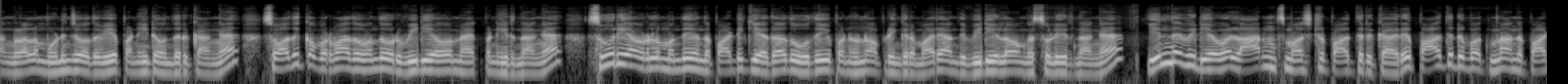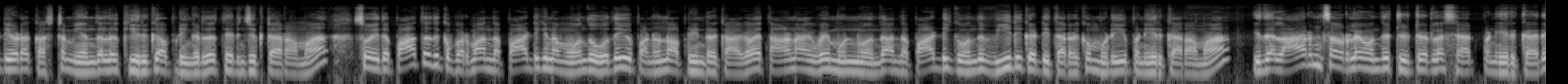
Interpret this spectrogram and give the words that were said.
தங்களால் முடிஞ்ச உதவியை பண்ணிட்டு வந்திருக்காங்க. ஸோ அதுக்கப்புறமா அது வந்து ஒரு வீடியோவை மேக் பண்ணியிருந்தாங்க. சூர்யா அவர்களும் வந்து இந்த பாட்டிக்கு ஏதாவது உதவி பண்ணணும் அப்படிங்கிற மாதிரி அந்த வீடியோவில் அவங்க சொல்லியிருந்தாங்க. இந்த வீடியோவை லாரன்ஸ் மாஸ்டர் பார்த்துருக்காரு. பார்த்துட்டு பார்த்தோம்னா அந்த பாட்டியோட கஷ்டம் எந்த அளவுக்கு இருக்குது அப்படிங்கிறத தெரிஞ்சுக்கிட்டாராமா. ஸோ இதை பார்த்ததுக்கு அப்புறமா அந்த பாட்டிக்கு நம்ம வந்து உதவி பண்ணணும் அப்படின்றக்காகவே தானாகவே முன் வந்து அந்த பாட்டிக்கு வந்து வீடு கட்டி தரக்கு முடிவு பண்ணியிருக்காராமா. இதை லாரன்ஸ் அவர்களே வந்து ட்விட்டரில் ஷேர் பண்ணியிருக்காரு.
